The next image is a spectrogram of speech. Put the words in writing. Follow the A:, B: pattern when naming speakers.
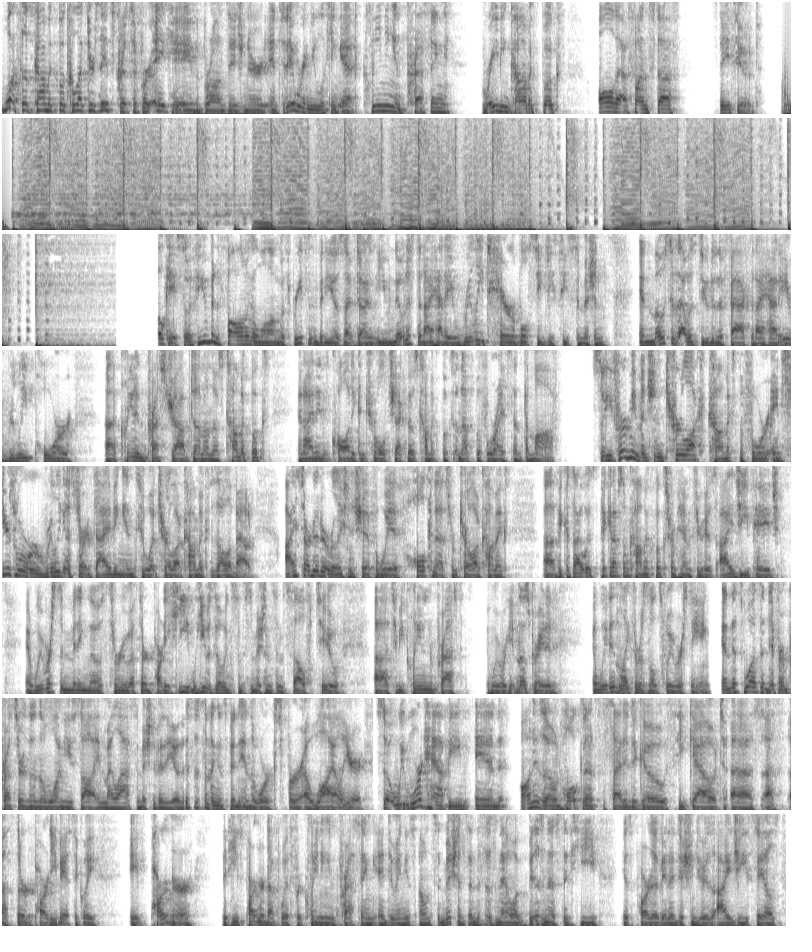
A: What's up, comic book collectors? It's Christopher, aka the Bronze Age Nerd, and today we're going to be looking at cleaning and pressing, grading comic books, all that fun stuff. Stay tuned. Okay, so if you've been following along with recent videos I've done, you noticed that I had a really terrible CGC submission, and most of that was due to the fact that I had a really poor uh, clean and press job done on those comic books, and I didn't quality control check those comic books enough before I sent them off. So you've heard me mention Turlock Comics before, and here's where we're really going to start diving into what Turlock Comics is all about. I started a relationship with Hulk Nuts from Turlock Comics uh, because I was picking up some comic books from him through his IG page, and we were submitting those through a third party. He he was doing some submissions himself too, uh, to be clean and pressed, and we were getting those graded. And we didn't like the results we were seeing. And this was a different presser than the one you saw in my last submission video. This is something that's been in the works for a while here. So we weren't happy. And on his own, Hulk Nuts decided to go seek out uh, a, a third party, basically, a partner that he's partnered up with for cleaning and pressing and doing his own submissions. And this is now a business that he is part of in addition to his IG sales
